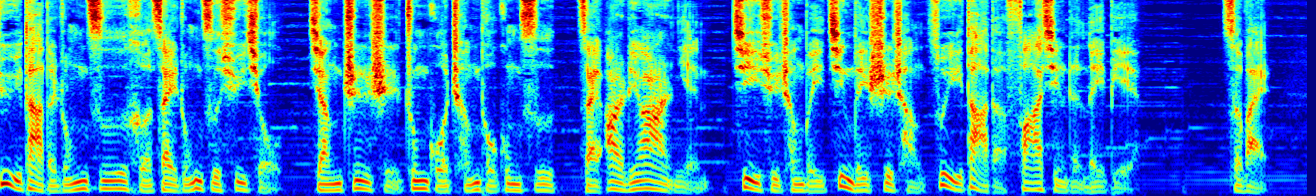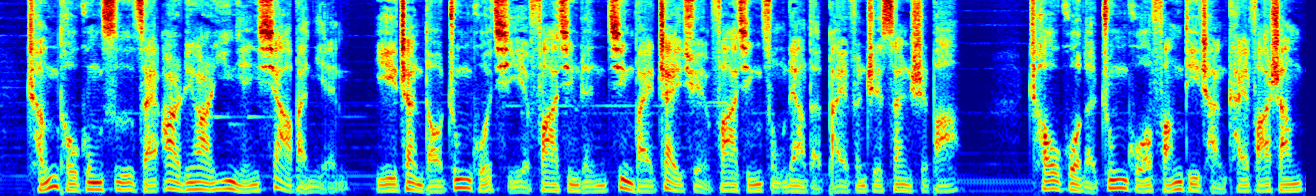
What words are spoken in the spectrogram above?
巨大的融资和再融资需求将支持中国城投公司在二零二二年继续成为境内市场最大的发行人类别。此外，城投公司在二零二一年下半年已占到中国企业发行人境外债券发行总量的百分之三十八，超过了中国房地产开发商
